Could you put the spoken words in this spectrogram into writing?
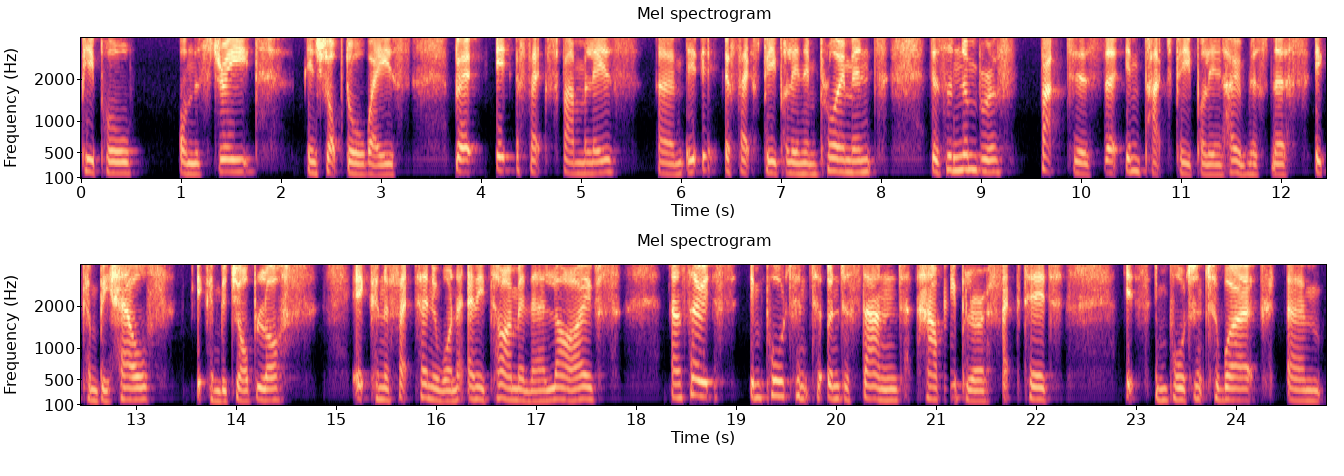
people on the street, in shop doorways, but it affects families. Um, it, it affects people in employment. There's a number of factors that impact people in homelessness. It can be health, it can be job loss, it can affect anyone at any time in their lives. And so it's important to understand how people are affected it's important to work um,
